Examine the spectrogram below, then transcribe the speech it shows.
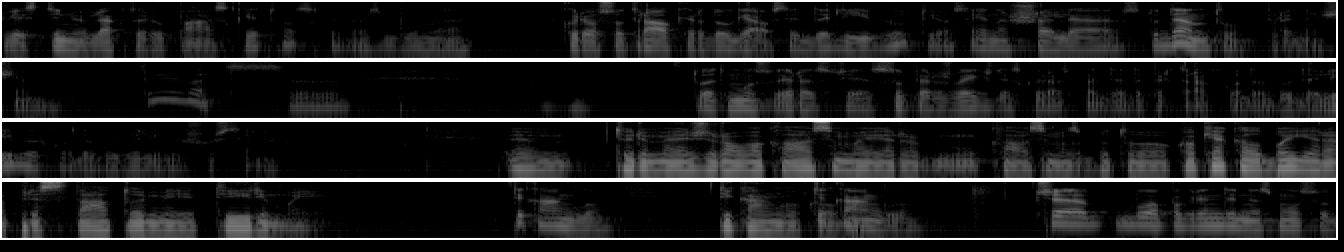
kvestinių lektorių paskaitos, kurios būna kurios sutraukia ir daugiausiai dalyvių, tai jos eina šalia studentų pranešimų. Tai vat, tuot mūsų yra čia super žvaigždės, kurios padeda pritraukti kuo daugiau dalyvių ir kuo daugiau dalyvių iš užsienio. Turime žiūrovo klausimą ir klausimas būtų, kokia kalba yra pristatomi tyrimai? Tik anglų. Tik anglų kalba. Tik anglų. Čia buvo pagrindinis mūsų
